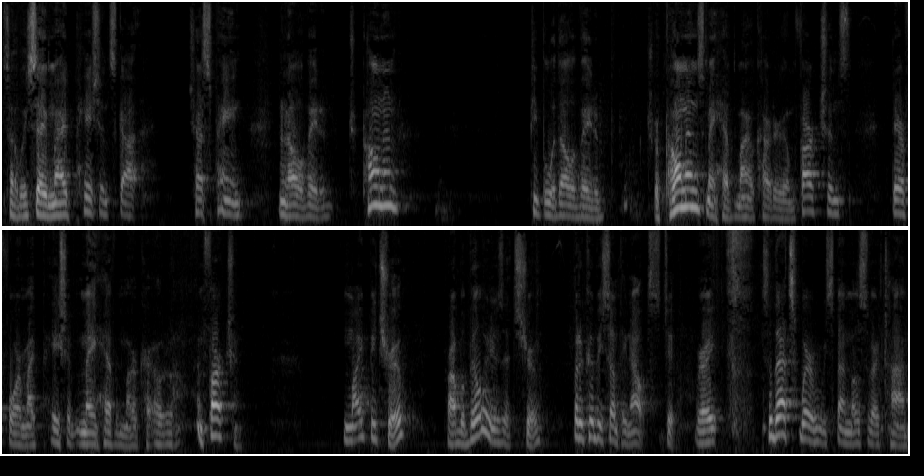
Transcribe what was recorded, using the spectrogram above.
So we say, my patient's got chest pain and elevated troponin. People with elevated troponins may have myocardial infarctions. Therefore, my patient may have a myocardial infarction. Might be true. Probability is it's true. But it could be something else, too, right? So that's where we spend most of our time.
